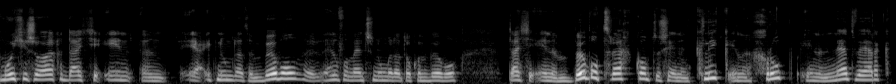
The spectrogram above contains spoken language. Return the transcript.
moet je zorgen dat je in een, ja, ik noem dat een bubbel. Heel veel mensen noemen dat ook een bubbel. Dat je in een bubbel terechtkomt, dus in een kliek, in een groep, in een netwerk,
